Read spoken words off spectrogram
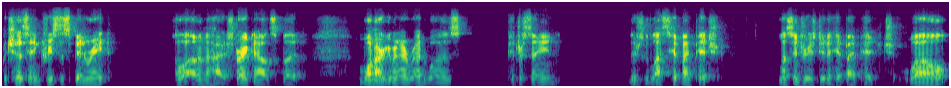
which has increased the spin rate a lot on the higher strikeouts. But one argument I read was pitcher saying there's less hit by pitch, less injuries due to hit by pitch. Well,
